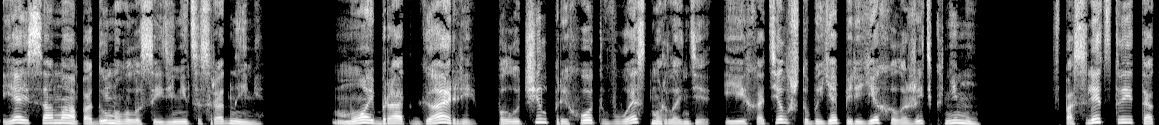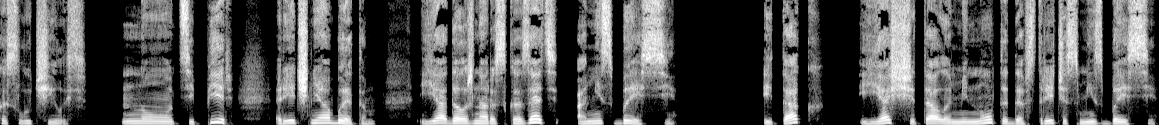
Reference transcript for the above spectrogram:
я и сама подумывала соединиться с родными. Мой брат Гарри получил приход в Уэстморленде и хотел, чтобы я переехала жить к нему. Впоследствии так и случилось. Но теперь речь не об этом. Я должна рассказать о мисс Бесси. Итак, я считала минуты до встречи с мисс Бесси,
